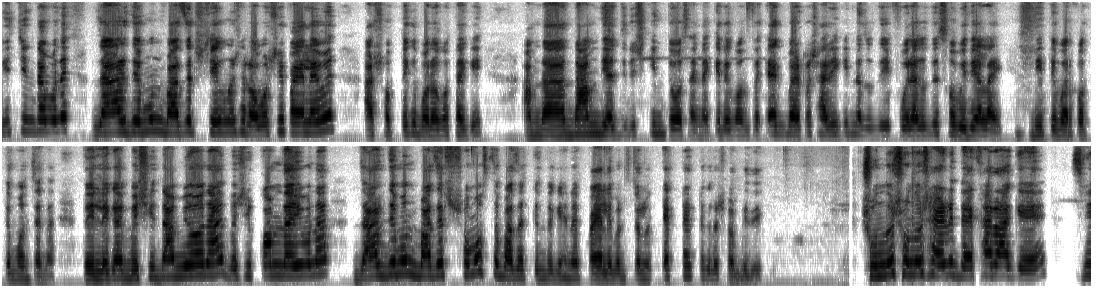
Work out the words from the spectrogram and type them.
নিশ্চিন্তা মনে যার যেমন বাজেট সে অনুসারে অবশ্যই পাইয়া লাইবেন। আর সব থেকে বড় কথা কি আমরা দাম দিয়া জিনিস কিনতেও চাই না। কীরকম তো একবার একটা শাড়ি কিনা যদি পয়লা যদি ছবি দিয়া লাই, দ্বিতীয়বার করতে মন চায় না। তো এই লেগে বেশি দামিও না, বেশি কম দামিও না। যার যেমন বাজেট সমস্ত বাজেট কিন্তু এখানে পাইয়া লাইবেন চলুন, একটা একটা করে সবই দেখি। সুন্দর সুন্দর শাড়ি দেখার আগে শ্রী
